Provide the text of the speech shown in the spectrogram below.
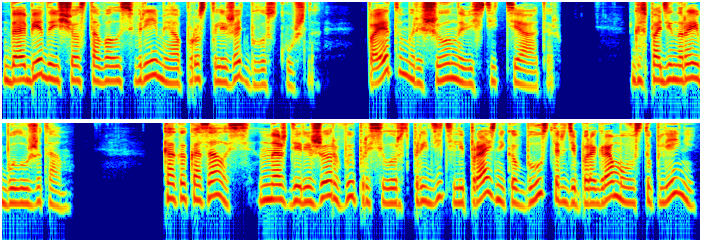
До обеда еще оставалось время, а просто лежать было скучно. Поэтому решила навестить театр. Господин Рэй был уже там. Как оказалось, наш дирижер выпросил у распорядителей праздника в Блустерде программу выступлений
